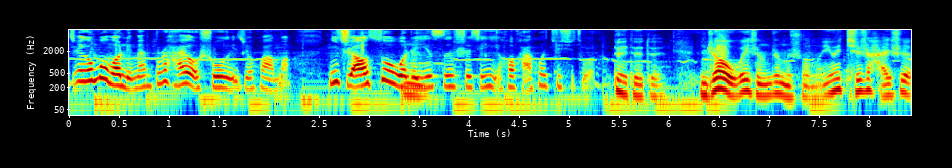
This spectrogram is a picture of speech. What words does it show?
这个默默里面不是还有说过一句话吗？你只要做过这嗯一次事情，以后还会继续做的。对对对，你知道我为什么这么说吗？因为其实还是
